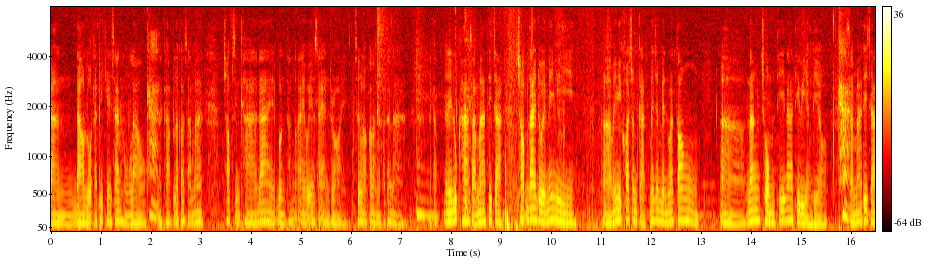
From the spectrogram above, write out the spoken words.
การดาวน์โหลดแอปพลิเคชันของเราค่ะนะครับ แล้วก็สามารถช็อปสินค้าได้บนทั้ง iOS และ Android ซึ่งเรากำลังพัฒนาอืม นะครับดังนั้นลูกค้าสามารถที่จะช็อปได้โดยไม่มีอ่าไม่มีข้อจำกัด ไม่จำเป็นว่าต้องอานั่งชมที่หน้าทีวีอย่างเดียว ค่ะ สามารถที่จะ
